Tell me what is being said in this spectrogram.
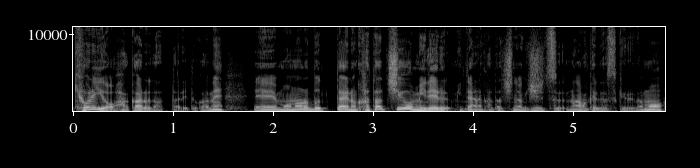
距離を測るだったりとかね、えー、物の物体の形を見れるみたいな形の技術なわけですけれども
